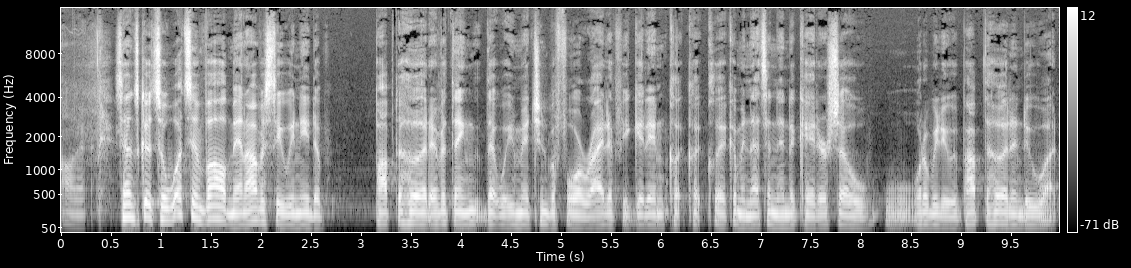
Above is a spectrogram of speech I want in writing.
on it. sounds good. So what's involved man? Obviously we need to pop the hood everything that we mentioned before right if you get in click click click i mean that's an indicator so what do we do we pop the hood and do what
